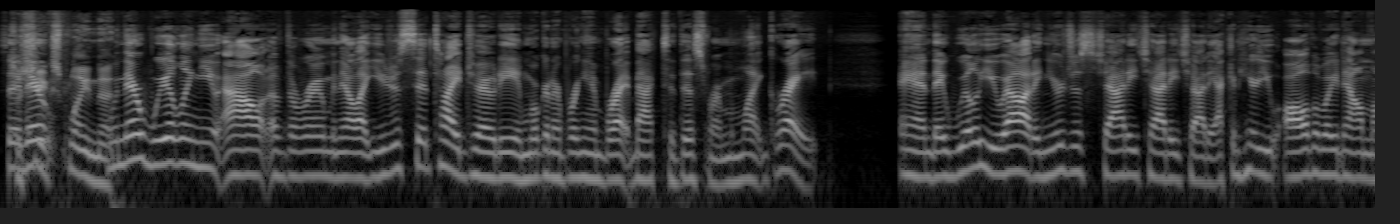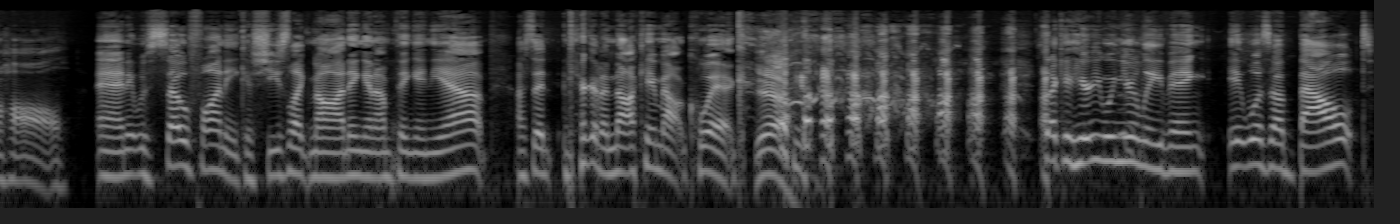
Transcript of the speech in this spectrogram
So, she they're- explained that. when they're wheeling you out of the room and they're like, "You just sit tight, Jody, and we're going to bring him right back to this room." I'm like, "Great," and they wheel you out, and you're just chatty, chatty, chatty. I can hear you all the way down the hall, and it was so funny because she's like nodding, and I'm thinking, "Yep." I said, "They're going to knock him out quick." Yeah. So I could hear you when you're leaving. It was about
